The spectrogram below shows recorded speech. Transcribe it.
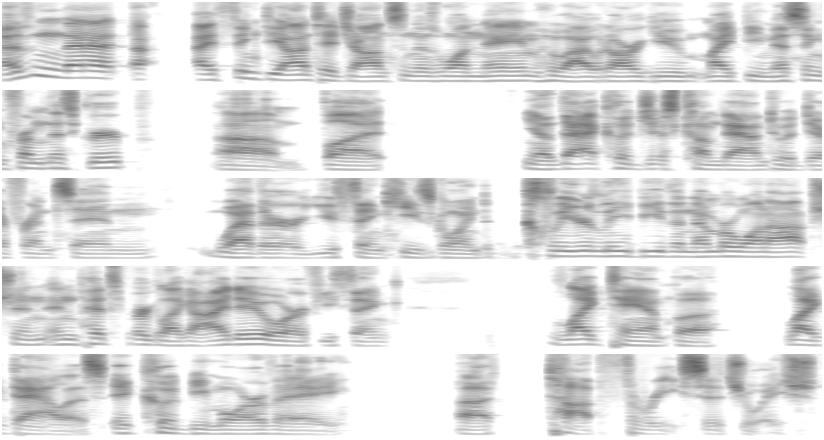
other than that, I- I think Diontae Johnson is one name who I would argue might be missing from this group. Um, but you know that could just come down to a difference in whether you think he's going to clearly be the number one option in Pittsburgh, like I do, or if you think, like Tampa, like Dallas, it could be more of a top three situation.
